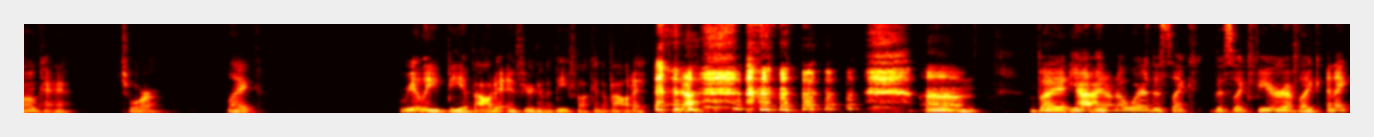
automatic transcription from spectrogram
Okay sure. Like really be about it if you're gonna be fucking about it. Yeah. um but yeah i don't know where this like this like fear of like and i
